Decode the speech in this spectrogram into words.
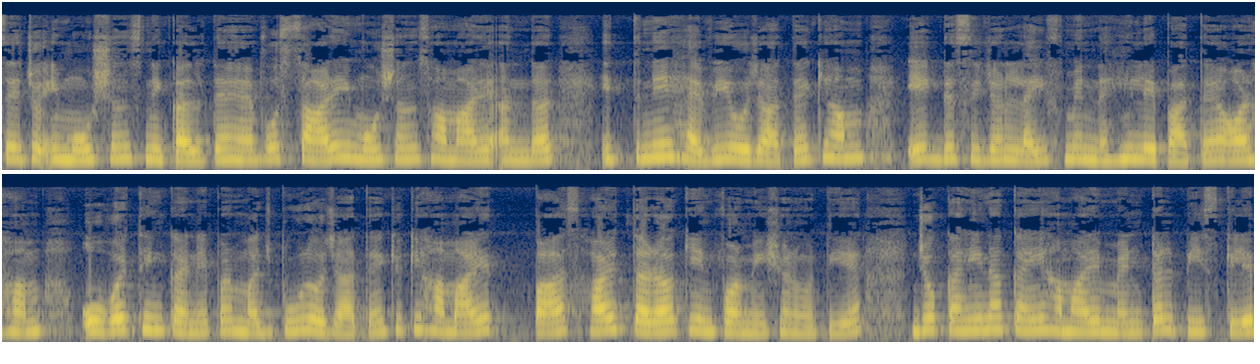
से जो इमोशंस निकलते हैं, वो सारे इमोशंस हमारे अंदर इतने हैवी हो जाते हैं कि हम एक डिसीज़न लाइफ में नहीं ले पाते हैं और हम ओवर थिंक करने पर मजबूर हो जाते हैं क्योंकि हमारे पास हर तरह की इंफॉर्मेशन होती है, जो कहीं ना कहीं हमारे मेंटल पीस के लिए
